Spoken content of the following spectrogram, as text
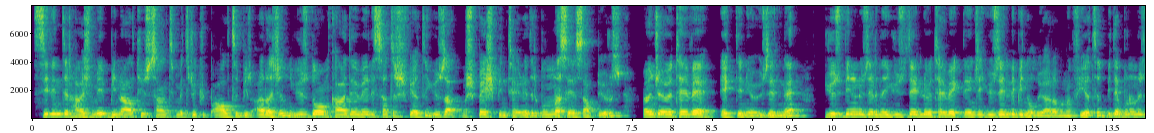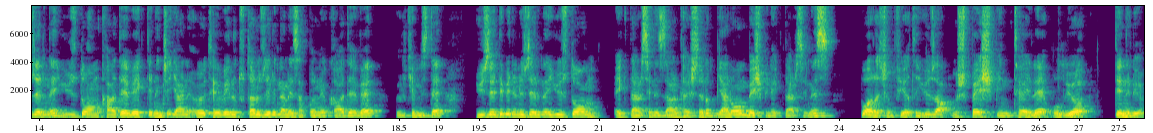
Silindir hacmi 1600 cm3 altı bir aracın %10 KDV'li satış fiyatı 165 bin TL'dir. Bunu nasıl hesaplıyoruz? Önce ÖTV ekleniyor üzerine. 100 binin üzerine %50 ÖTV ekleyince 150 bin oluyor arabanın fiyatı. Bir de bunun üzerine %10 KDV eklenince yani ÖTV'li tutar üzerinden hesaplanıyor KDV ülkemizde. 150 binin üzerine %10 eklerseniz arkadaşlarım yani 15 bin eklerseniz bu aracın fiyatı 165 bin TL oluyor deniliyor.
